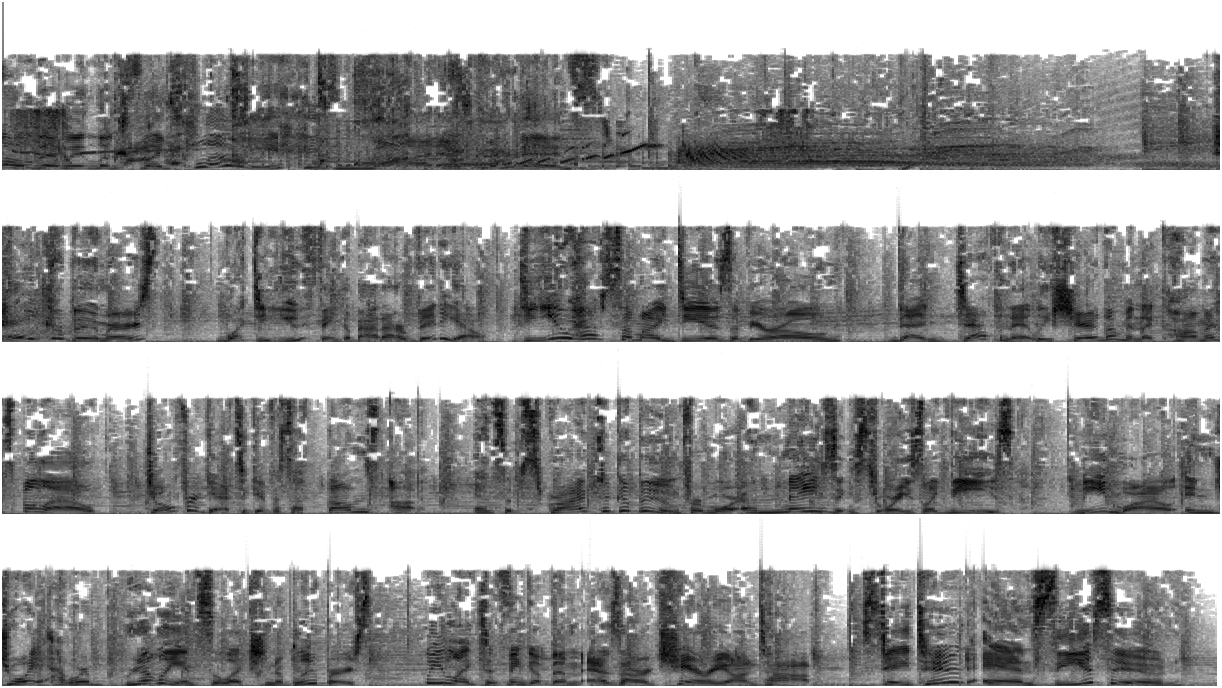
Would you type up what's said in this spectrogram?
Although it looks like Chloe is not as convinced. Hey, Kaboomers! What do you think about our video? Do you have some ideas of your own? Then definitely share them in the comments below. Don't forget to give us a thumbs up and subscribe to Kaboom for more amazing stories like these. Meanwhile, enjoy our brilliant selection of bloopers. We like to think of them as our cherry on top. Stay tuned and see you soon!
